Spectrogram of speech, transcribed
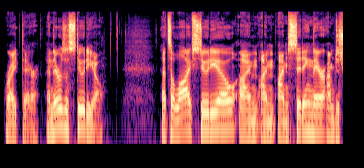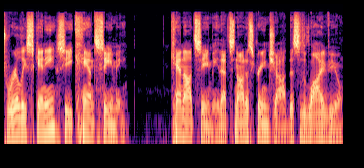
right there. And there's a studio. That's a live studio. I'm, I'm, I'm sitting there. I'm just really skinny, so you can't see me. Cannot see me. That's not a screenshot. This is live view.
